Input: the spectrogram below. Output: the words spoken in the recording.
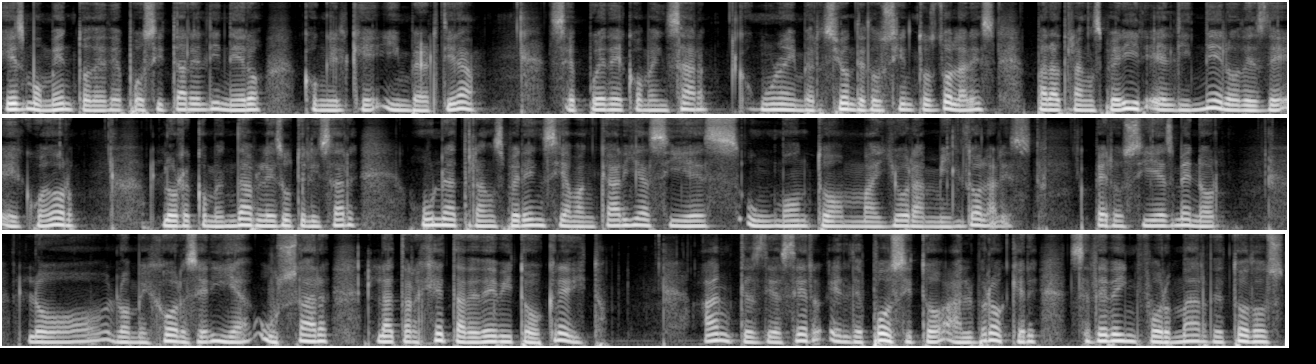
es momento de depositar el dinero con el que invertirá. Se puede comenzar con una inversión de 200 dólares para transferir el dinero desde Ecuador. Lo recomendable es utilizar una transferencia bancaria si es un monto mayor a mil dólares pero si es menor, lo, mejor sería usar la tarjeta de débito o crédito. Antes de hacer el depósito al broker, se debe informar de todos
